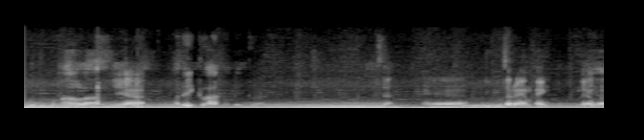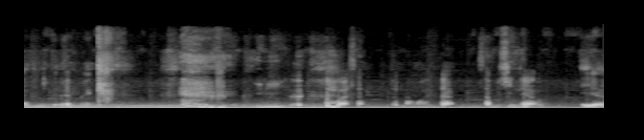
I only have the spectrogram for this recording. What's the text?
kudu mengalah. Ya ada iklan ada iklan. Bisa eh, Jupiter Emek ya. Jupiter Emek ini pembahasan tentang wanita sampai sini ya iya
